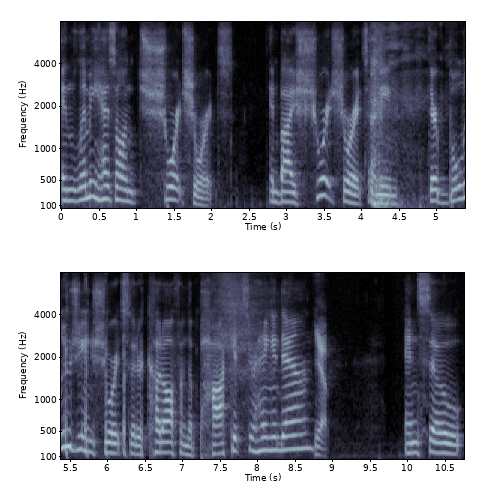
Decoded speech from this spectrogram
and Lemmy has on short shorts. And by short shorts, I mean they're blue jean shorts that are cut off and the pockets are hanging down. Yep. And so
